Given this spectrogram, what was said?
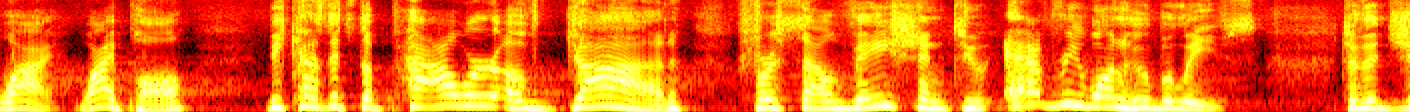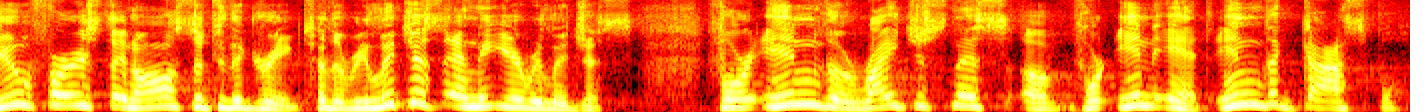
Why? Why, Paul? Because it's the power of God for salvation to everyone who believes, to the Jew first and also to the Greek, to the religious and the irreligious. For in the righteousness of, for in it, in the gospel,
